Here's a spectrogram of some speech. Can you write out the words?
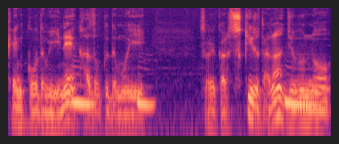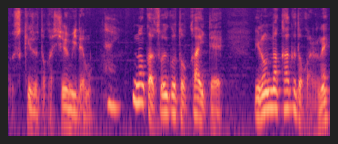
健康でもいいね、うん、家族でもいい、うん、それからスキルだな。自分のスキルとか趣味でも、はい、なんかそういうことを書いていろんな角度からね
